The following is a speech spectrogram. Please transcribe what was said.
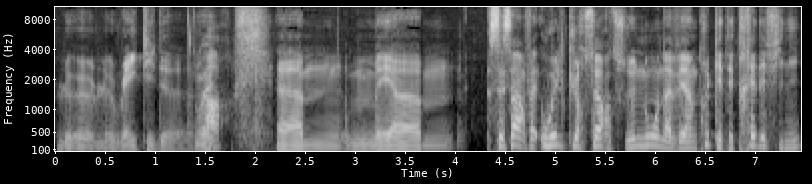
le, le rated Ouais. Euh, mais euh, c'est ça en fait. Où est le curseur? Nous on avait un truc qui était très défini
